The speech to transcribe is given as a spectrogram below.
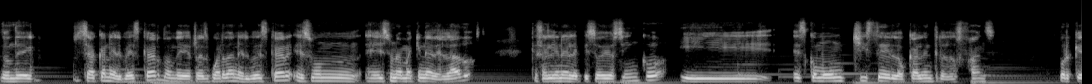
donde sacan el Beskar, donde resguardan el Beskar, es, un, es una máquina de helados que salió en el episodio 5 y es como un chiste local entre los fans, porque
